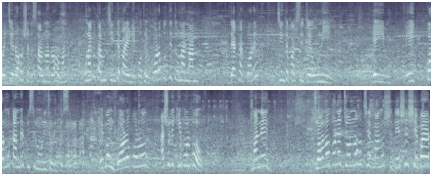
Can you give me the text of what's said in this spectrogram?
ওই যে রহস্যটা সালমান রহমান, ওনাকে তো আমি চিনতে পারিনি প্রথমে। পরবর্তীতে ওনার নাম দেখার পরে চিনতে পারছি যে উনি এই এই কর্মকাণ্ডের পিছনে উনি জড়িত ছিল। এবং বড় বড়, আসলে কি বলব? মানে জনগণের জন্য হচ্ছে মানুষ দেশের সেবার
